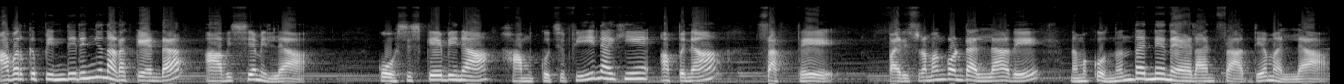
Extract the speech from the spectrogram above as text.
അവർക്ക് പിന്തിരിഞ്ഞു നടക്കേണ്ട ആവശ്യമില്ല। കോശിഷ് കെ ബിന ഹം കുച്ച് ഫീ നഹി അപ്ന സക്തേ। പരിശ്രമം കൊണ്ടല്ലാതെ നമുക്കൊന്നും തന്നെ നേടാൻ സാധ്യമല്ല।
